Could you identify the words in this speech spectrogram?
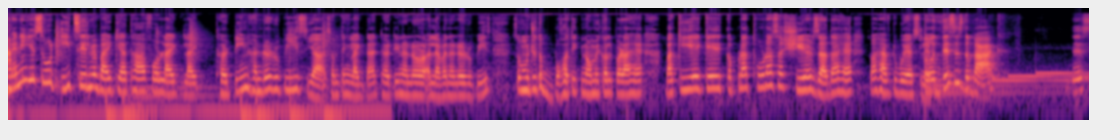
मैंने ये सूट ईद सेल में बाई किया था for like like thirteen hundred rupees या something like that thirteen hundred और अलेवन हंड्रेड रुपीज़ सो मुझे तो बहुत ही इकनॉमिकल पड़ा है। बाकी ये कि कपड़ा थोड़ा सा शेयर ज़्यादा है so I have to wear sleeve this is the back this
